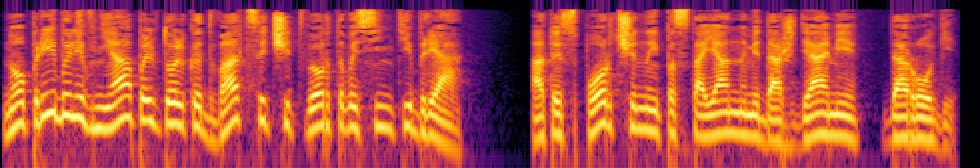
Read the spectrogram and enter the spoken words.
но прибыли в Неаполь только 24 сентября от испорченной постоянными дождями дороги.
